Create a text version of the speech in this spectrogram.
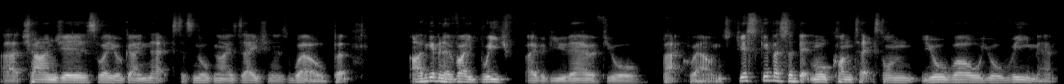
uh, challenges, where you're going next as an organization as well. But I've given a very brief overview there of your background. Just give us a bit more context on your role, your remit,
